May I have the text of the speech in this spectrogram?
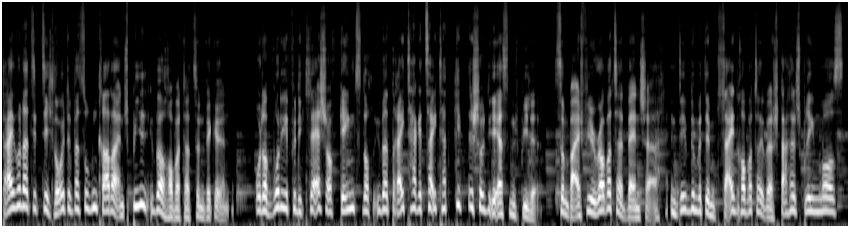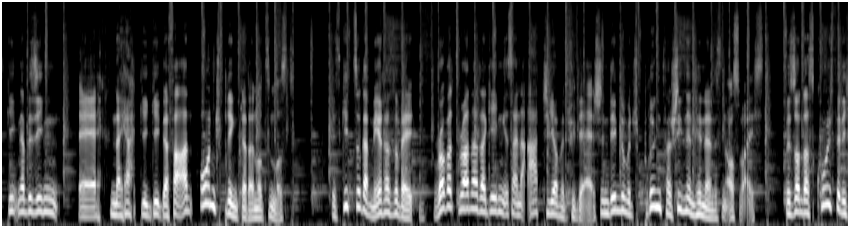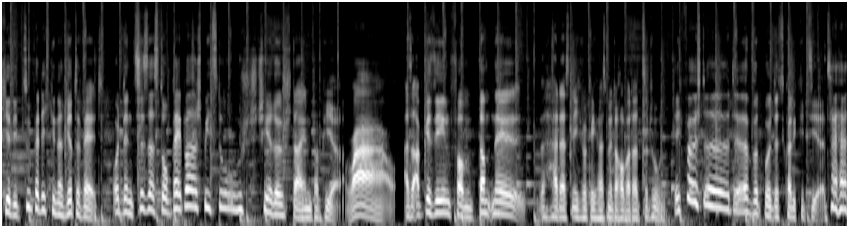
370 Leute versuchen gerade ein Spiel über Roboter zu entwickeln. Oder obwohl ihr für die Clash of Games noch über drei Tage Zeit habt, gibt es schon die ersten Spiele. Zum Beispiel Roboter Adventure, in dem du mit dem kleinen Roboter über Stachel springen musst, Gegner besiegen, äh, naja, gegen Gegner fahren und Springbretter nutzen musst. Es gibt sogar mehrere Welten. Robot Runner dagegen ist eine Art Geometry Dash, in dem du mit Sprüngen verschiedenen Hindernissen ausweichst. Besonders cool finde ich hier die zufällig generierte Welt. Und in Scissor Stone Paper spielst du Schere, Stein, Papier. Wow. Also abgesehen vom Thumbnail hat das nicht wirklich was mit Roboter zu tun. Ich fürchte, der wird wohl disqualifiziert.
